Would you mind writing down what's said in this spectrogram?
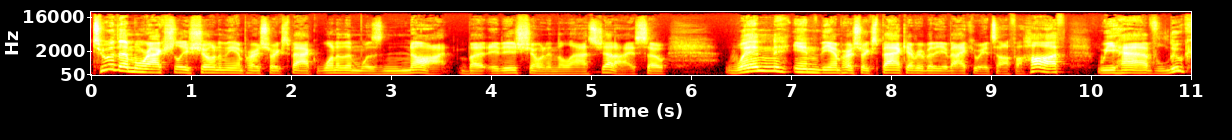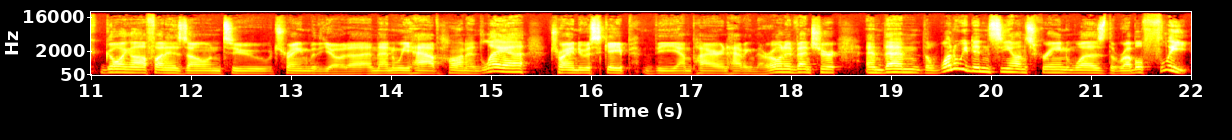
two of them were actually shown in The Empire Strikes Back, one of them was not, but it is shown in The Last Jedi. So when in The Empire Strikes Back everybody evacuates off of Hoth, we have Luke going off on his own to train with Yoda, and then we have Han and Leia trying to escape the Empire and having their own adventure. And then the one we didn't see on screen was the Rebel fleet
